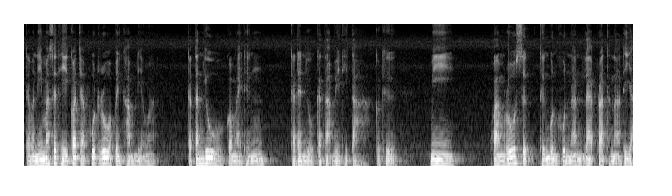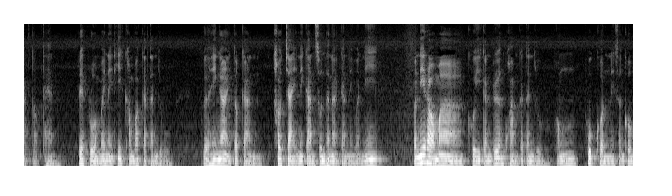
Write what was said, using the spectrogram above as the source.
แต่วันนี้มัสถีก็จะพูดรวบเป็นคำเดียวว่า กตัญญูก็หมายถึงกตัญญูกะตะเวทิตา ก็คือ มีความรู้สึกถึงบุญคุณนั้น และปรารถนาที่อยากตอบแทน เรียกรวมไว้ในที่คำว่ากตัญญูเพื่อให้ง่ายต่อการเข้าใจในการสนทนากันในวันนี้ วันนี้เรามาคุยกันเรื่องความกตัญญูของผู้คนในสังคม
